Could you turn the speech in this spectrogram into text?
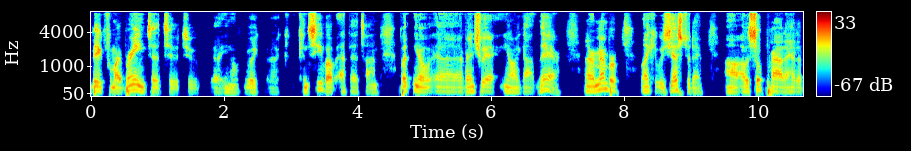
big for my brain to to to uh, you know really uh, conceive of at that time. But you know, uh, eventually, you know, I got there, and I remember like it was yesterday. Uh, I was so proud. I had a,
